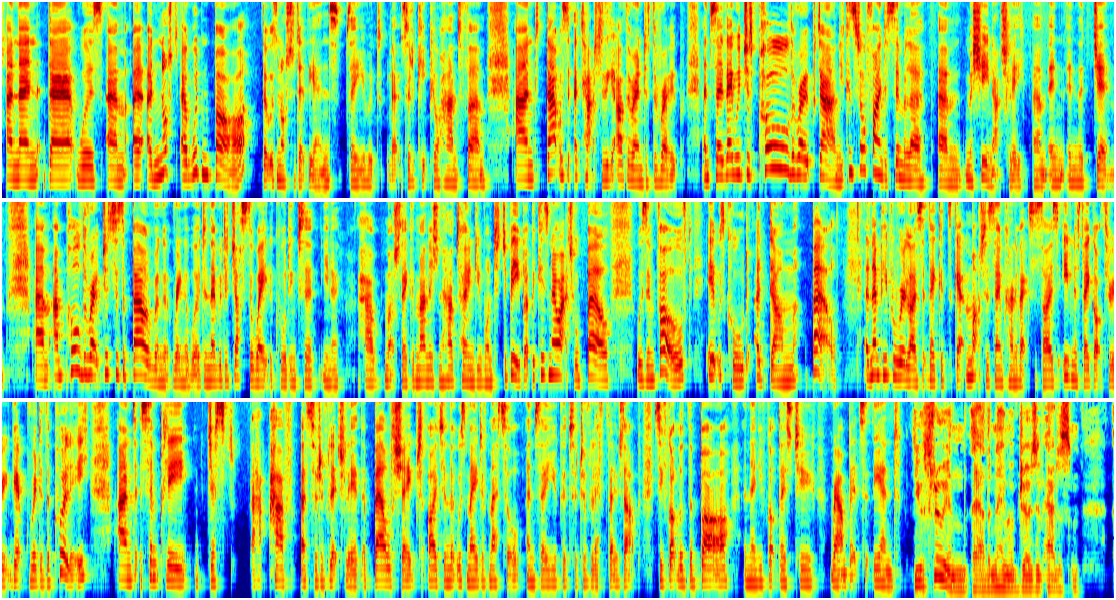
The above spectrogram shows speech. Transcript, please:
and then there was um, a, a not a wooden bar that was knotted at the ends, so you would uh, sort of keep your hands firm, and that was attached to the other end of the rope. And so they would just pull the rope down. You can still find a similar um, machine actually um, in in the gym, um, and pull the rope just as a bell ringer, ringer would, and they would adjust the weight according to you know how much they could manage and how toned you wanted to be. But because no actual bell was involved, it was called a dumb bell. And then people realized that they could get much the same kind of exercise, even if they got through, get rid of the pulley and simply just have a sort of literally a bell shaped item that was made of metal. And so you could sort of lift those up. So you've got the, the bar and then you've got those two round bits at the end. You threw in there the name of Joseph Addison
